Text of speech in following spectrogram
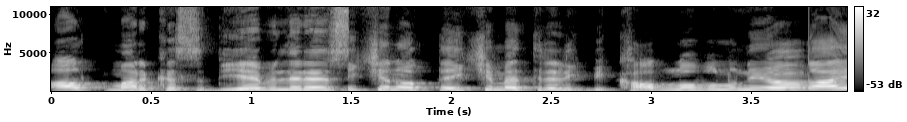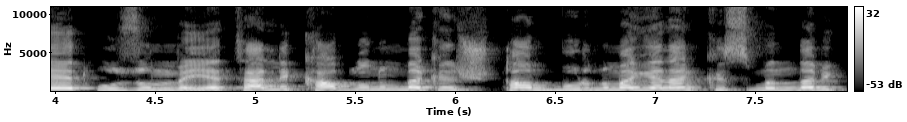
alt markası diyebiliriz. 2.2 metrelik bir kablo bulunuyor. Gayet uzun ve yeterli. Kablonun bakın şu tam burnuma gelen kısmında bir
